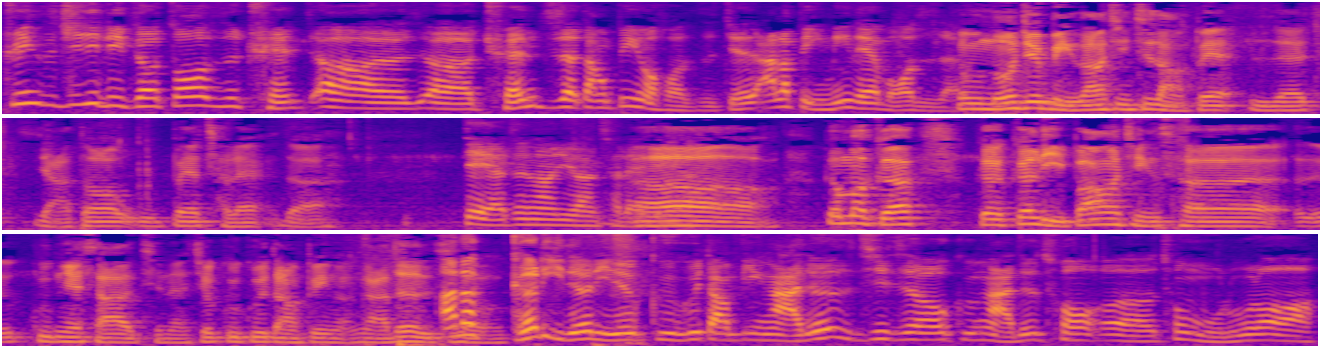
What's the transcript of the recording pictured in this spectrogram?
军事基地里头早是全呃呃全职的当兵个好事，就是阿拉平民侪勿好事个。咾么侬就平常进去上班，现在夜到下班出来，对伐？对啊，正常就样出来。哦，葛么搿搿搿联邦个警察管眼啥事体呢？就管管当兵个，外头事体。阿拉搿里头里头管管当兵，外头事体只要管外头冲呃冲马路咯，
